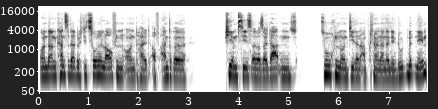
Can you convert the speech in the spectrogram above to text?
Und dann kannst du da durch die Zone laufen und halt auf andere PMCs oder Soldaten suchen und die dann abknallen und dann den Loot mitnehmen,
